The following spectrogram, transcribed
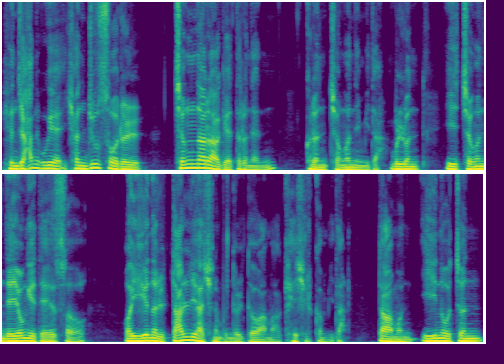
현재 한국의 현주소를 적나라하게 드러낸 그런 정언입니다. 물론 이 정언 내용에 대해서 의견을 달리 하시는 분들도 아마 계실 겁니다. 다음은 이노 전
